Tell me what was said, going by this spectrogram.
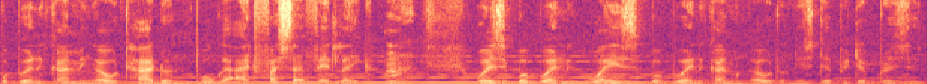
Wine coming out hard on Mpuuga, at first I felt like, mm, why is Wine, why is Wine coming out on his deputy president?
